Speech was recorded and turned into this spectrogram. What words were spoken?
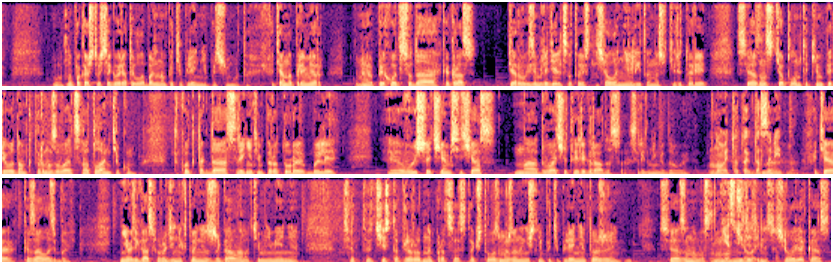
Вот. Ну, пока что все говорят о глобальном потеплении почему-то. Хотя, например, приход сюда как раз первых земледельцев, то есть начало неолита нашей территории, связан с теплым таким периодом, который называется Атлантикум. Так вот, тогда средние температуры были э, выше, чем сейчас, на 2-4 градуса среднегодовые. Но это тогда да. солидно. Хотя, казалось бы, нефть, газ вроде никто не сжигал, ага. но тем не менее это чисто природный процесс. Так что, возможно, нынешнее потепление тоже связано в основном не с не деятельностью человека, а с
